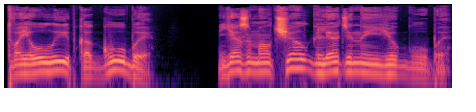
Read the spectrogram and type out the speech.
Твоя улыбка, губы. Я замолчал, глядя на ее губы.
